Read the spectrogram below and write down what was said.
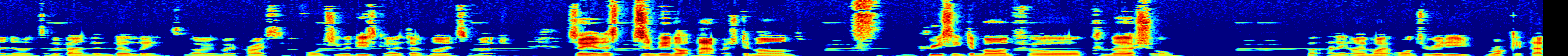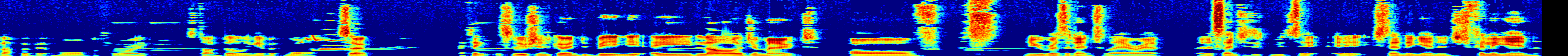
I know it's an abandoned building. It's lowering my prices. But fortunately, with these guys, don't mind so much. So yeah, there's simply not that much demand. Increasing demand for commercial, but I think I might want to really rocket that up a bit more before I start building a bit more. So I think the solution is going to be a large amount of new residential area, and essentially extending in and just filling in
